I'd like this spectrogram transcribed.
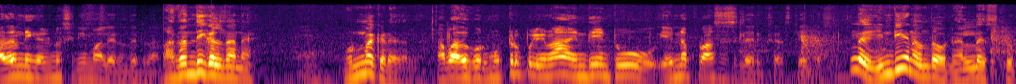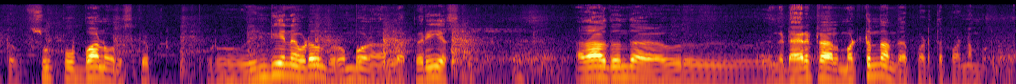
வதந்திகள் இன்னும் சினிமாவில் இருந்துட்டு தான். வதந்திகள் தானே? உண்மை கிடையாதுல்ல அப்போ அதுக்கு ஒரு முற்றுப்புள்ளினா இந்தியன் டூ என்ன ப்ராசஸில் இருக்கு சார் ஸ்டேட்டஸ் இல்லை இந்தியன் வந்து ஒரு நல்ல ஸ்கிரிப்ட் சூப்பர்பான ஒரு ஸ்கிரிப்ட் ஒரு இந்தியனை விட வந்து ரொம்ப நல்ல பெரிய ஸ்கிரிப்ட் அதாவது வந்து ஒரு எங்கள் டைரக்டரால் மட்டும்தான் அந்த படத்தை பண்ண முடியும்.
